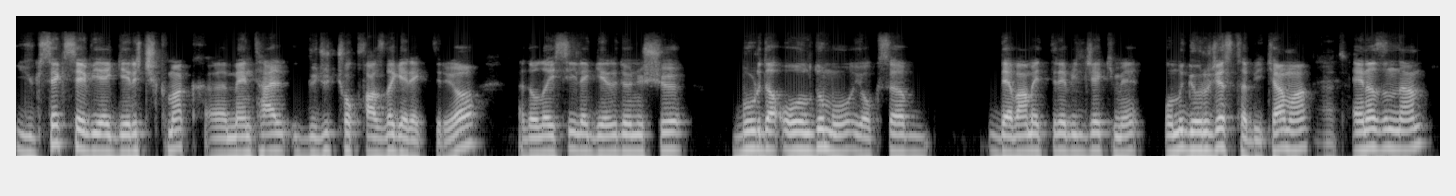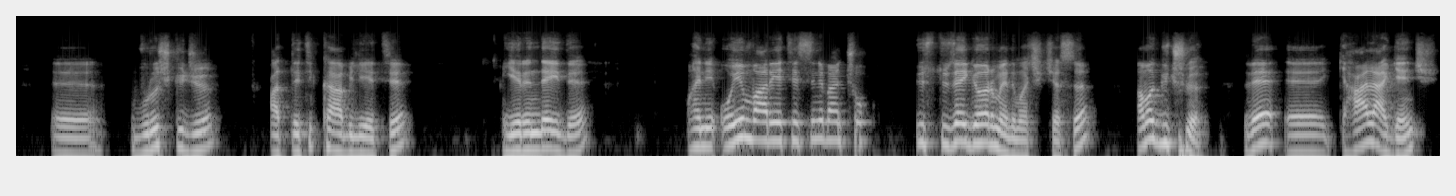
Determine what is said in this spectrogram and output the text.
yüksek seviyeye geri çıkmak e, mental gücü çok fazla gerektiriyor. Dolayısıyla geri dönüşü burada oldu mu yoksa devam ettirebilecek mi? Onu göreceğiz tabii ki ama Evet. en azından e, vuruş gücü, atletik kabiliyeti yerindeydi. Hani oyun variyetesini ben çok üst düzey görmedim açıkçası. Ama güçlü ve e, hala genç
